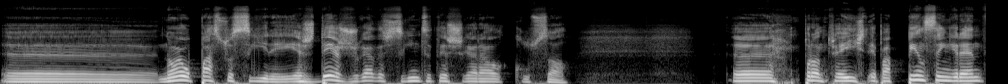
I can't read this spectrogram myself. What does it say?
Uh, não é o passo a seguir, é as 10 jogadas seguintes até chegar a algo colossal. Uh, pronto, é isto. Epá, pensem grande,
